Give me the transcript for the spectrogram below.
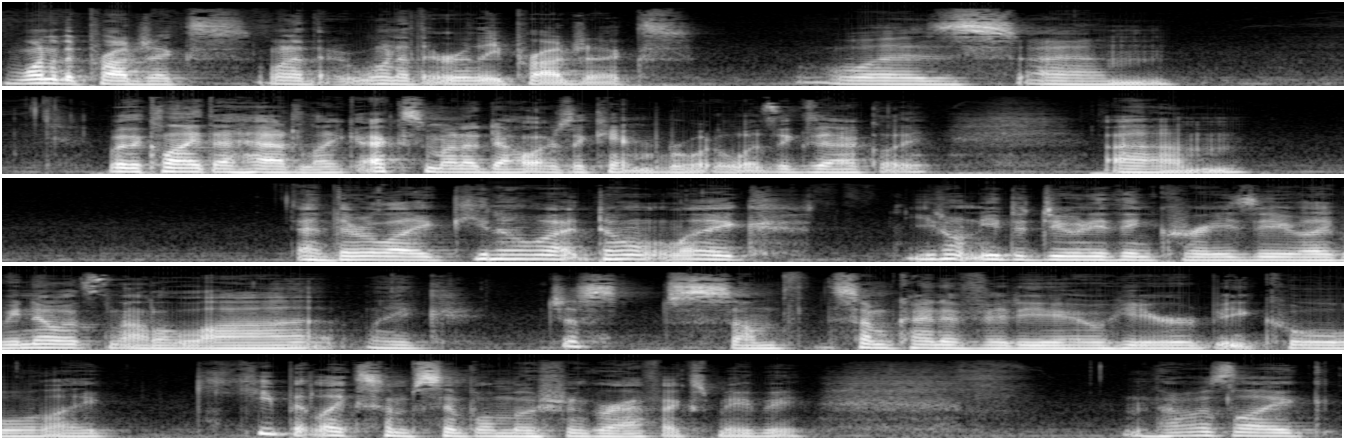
one of the projects, one of the one of the early projects was um, with a client that had like X amount of dollars. I can't remember what it was exactly. Um, and they're like, you know what? Don't like, you don't need to do anything crazy. Like, we know it's not a lot. Like, just some some kind of video here would be cool. Like, keep it like some simple motion graphics, maybe. And I was like,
